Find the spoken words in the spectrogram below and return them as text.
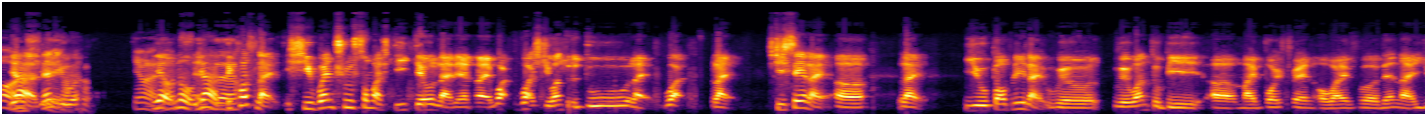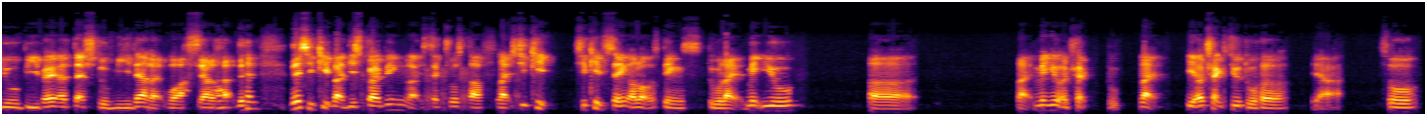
Oh, Yeah, then it was Yeah, yeah, no, yeah, lah. because like she went through so much detail, like like what what she want to do, like what like she say like uh like you probably like will will want to be uh my boyfriend or whatever. Then like you'll be very attached to me. Then like wow, lah. Then then she keep like describing like sexual stuff. Like she keep she keeps saying a lot of things to like make you uh like make you attract to like it attracts you to her. Yeah. So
